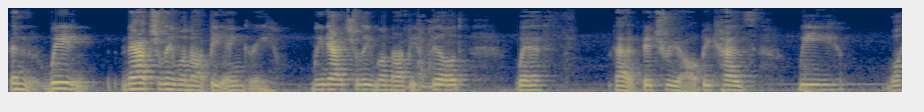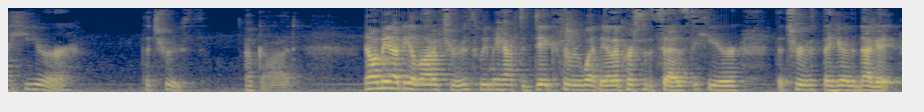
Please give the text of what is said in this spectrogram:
then we naturally will not be angry. We naturally will not be filled with that vitriol because we will hear the truth of God now, it may not be a lot of truth. We may have to dig through what the other person says to hear the truth, to hear the nugget.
